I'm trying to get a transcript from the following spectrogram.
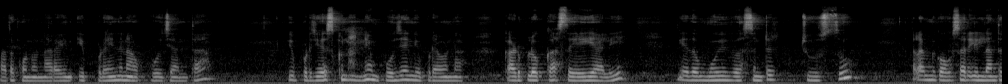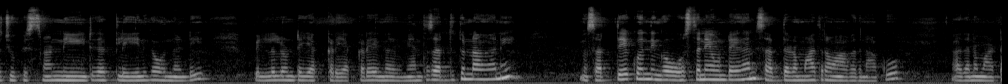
పదకొండున్నర అయింది. ఇప్పుడైంది నాకు పూజ అంతా. ఇప్పుడు చేసుకున్నాను. నేను పూజ ఇంక ఇప్పుడు ఏమన్నా కడుపులోకి కాస్త వేయాలి. ఏదో మూవీ వస్తుంటే చూస్తూ అలా మీకు ఒకసారి ఇల్లంతా చూపిస్తున్నాను. నీట్గా క్లీన్గా ఉందండి. పిల్లలు ఉంటే ఎక్కడ ఎక్కడే ఇంకా ఎంత సర్దుతున్నా కానీ ఇంకా సర్దే కొంది ఇంకా వస్తూనే ఉంటాయి కానీ సర్దడం మాత్రం ఆగదు నాకు. అదనమాట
